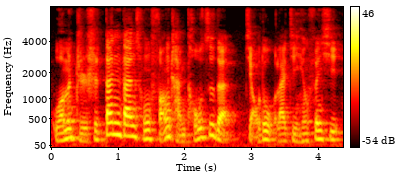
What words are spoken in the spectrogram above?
我们只是单单从房产投资的角度来进行分析，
